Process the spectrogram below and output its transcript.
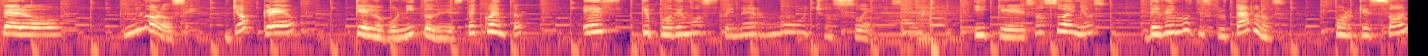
pero no lo sé. Yo creo que lo bonito de este cuento es que podemos tener muchos sueños y que esos sueños debemos disfrutarlos porque son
